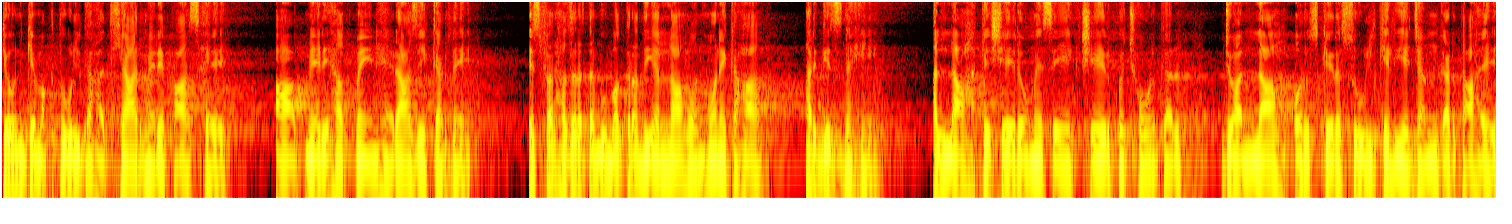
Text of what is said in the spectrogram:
کہ ان کے مقتول کا ہتھیار میرے پاس ہے۔ آپ میرے حق میں انہیں راضی کر دیں۔ اس پر حضرت ابو بکر رضی اللہ عنہ نے کہا ہرگز نہیں۔ اللہ کے شعروں میں سے ایک شعر کو چھوڑ کر جو اللہ اور اس کے رسول کے لیے جنگ کرتا ہے،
